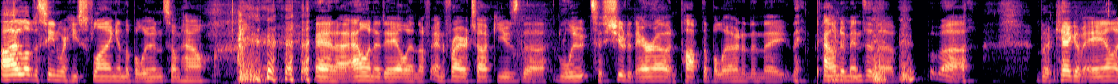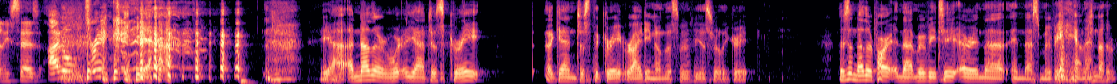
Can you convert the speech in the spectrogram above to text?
I love the scene where he's flying in the balloon somehow, and uh, Alan-a-Dale and the, and Friar Tuck use the lute to shoot an arrow and pop the balloon, and then they, they pound him into the uh, the keg of ale, and he says, "I don't drink." Yeah, yeah. another yeah, just great. Again, just the great writing on this movie is really great. There's another part in that movie too, or in the in this movie. Yeah, there's another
